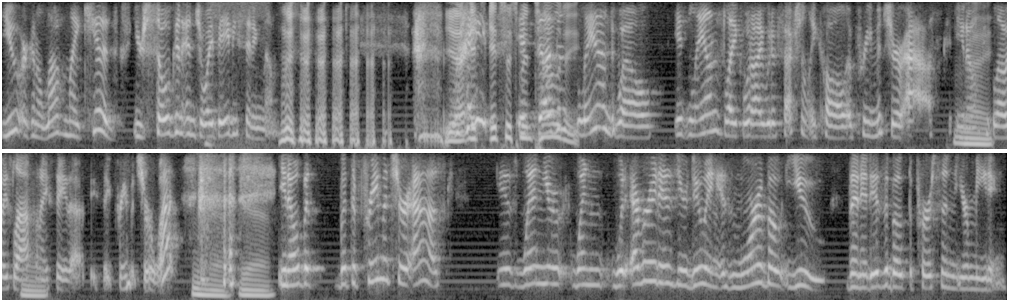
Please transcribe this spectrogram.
you are going to love my kids. You're so going to enjoy babysitting them. yeah, right? it's, it's this mentality. It doesn't land well. It lands like what I would affectionately call a premature ask. You know, right. people always laugh when I say that. They say premature what? Yeah, yeah. you know, but but the premature ask is when you're when whatever it is you're doing is more about you than it is about the person you're meeting.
